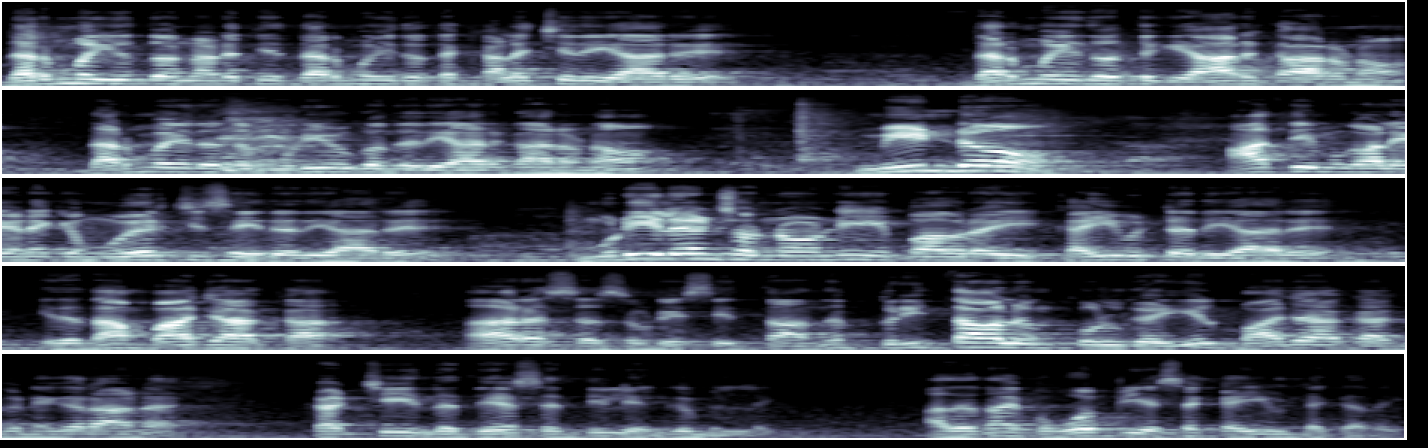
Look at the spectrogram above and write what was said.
தர்ம யுத்தம் நடத்தி தர்ம யுத்தத்தை கலைச்சது யார்? தர்ம யுத்தத்துக்கு யார் காரணம்? தர்ம யுத்தத்தை முடிவுக்கு வந்தது யார் காரணம்? மீண்டும் அதிமுகவில் இணைக்க முயற்சி செய்தது யார்? முடியலன்னு சொன்னோடனே இப்போ அவரை கைவிட்டது யார்? இதை தான் பாஜக ஆர்எஸ்எஸ் உடைய சித்தாந்தம். பிரித்தாளும் கொள்கையில் பாஜகவுக்கு நிகரான கட்சி இந்த தேசத்தில் எங்கும் இல்லை. அதுதான் இப்போ ஓபிஎஸ்ஸை கைவிட்ட கதை.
